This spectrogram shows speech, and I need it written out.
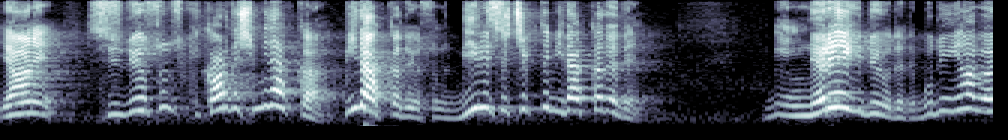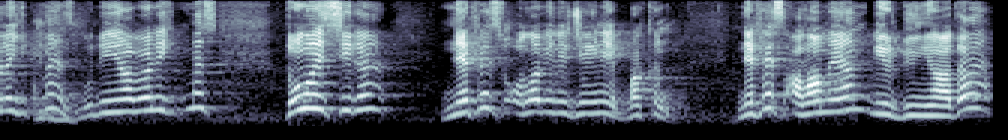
Yani siz diyorsunuz ki kardeşim bir dakika, bir dakika diyorsunuz. Birisi çıktı bir dakika dedi. Nereye gidiyor dedi. Bu dünya böyle gitmez. Bu dünya böyle gitmez. Dolayısıyla nefes olabileceğini bakın nefes alamayan bir dünyada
